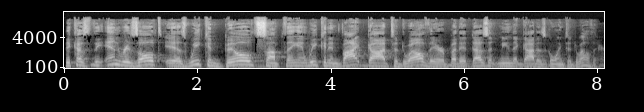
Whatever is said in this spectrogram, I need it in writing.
Because the end result is we can build something and we can invite God to dwell there, but it doesn't mean that God is going to dwell there.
